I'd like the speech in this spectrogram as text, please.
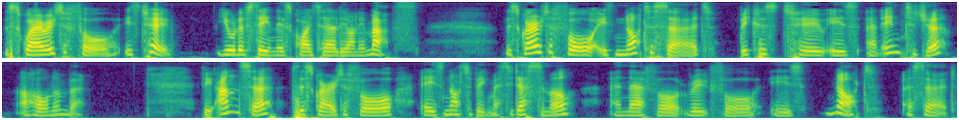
The square root of 4 is 2. You will have seen this quite early on in maths. The square root of 4 is not a surd because 2 is an integer, a whole number. The answer to the square root of 4 is not a big messy decimal, and therefore root 4 is not a surd.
